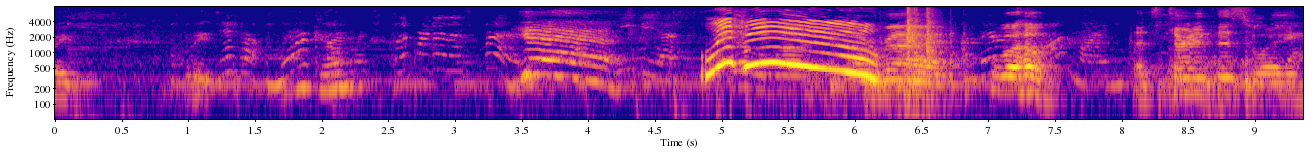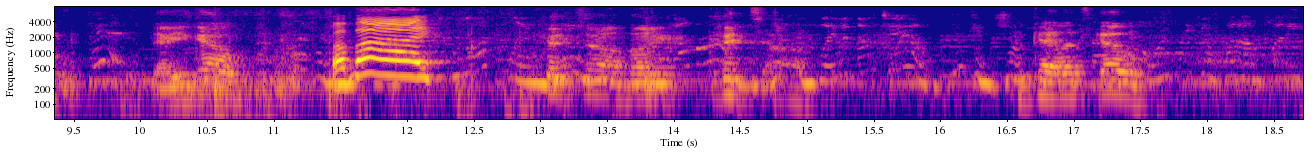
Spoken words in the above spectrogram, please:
Wait. Wait. They more Okay. fun with Clifford and his friends. Yeah! Woohoo! Right. Whoa. Let's turn it this way. There you go. Bye bye. Good job, buddy. Good job. Play with them too. You can jump Okay, let's go. You can put on funny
